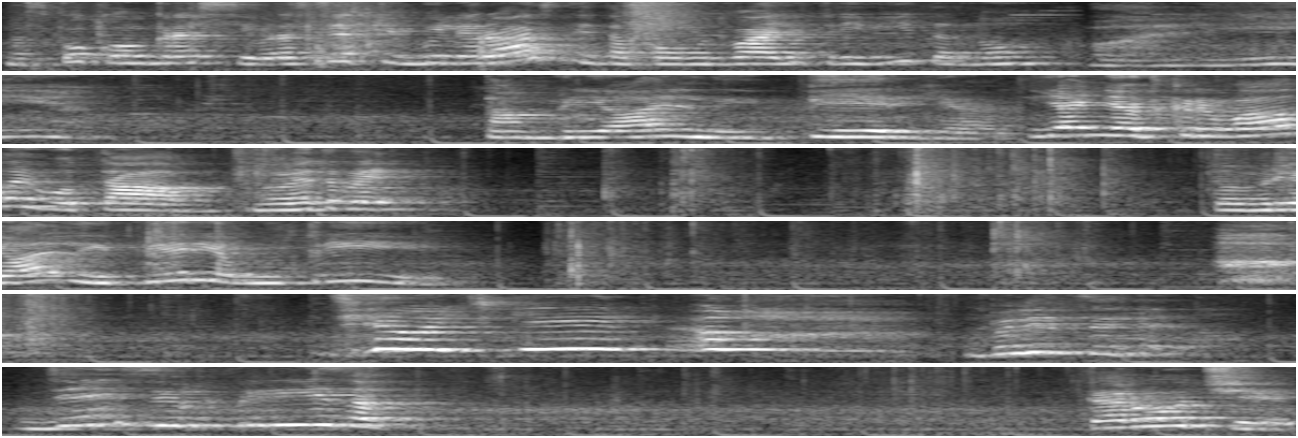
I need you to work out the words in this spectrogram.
насколько он красивый. Расцветки были разные, там, по-моему, два или три вида, но... Блин! Там реальные перья. Я не открывала его там, но этого... Там реальные перья внутри. Девочки! Блин, сегодня день сюрпризов. Короче,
